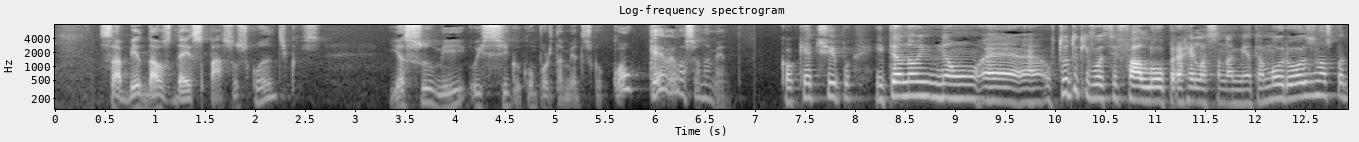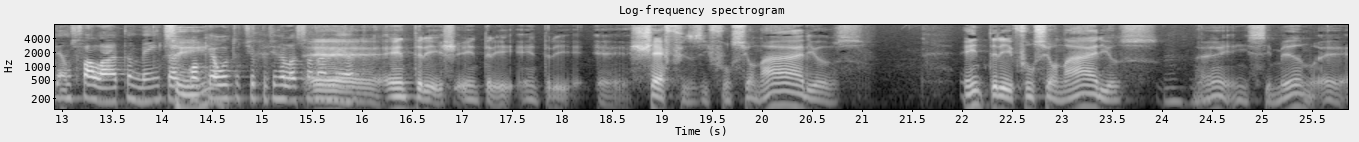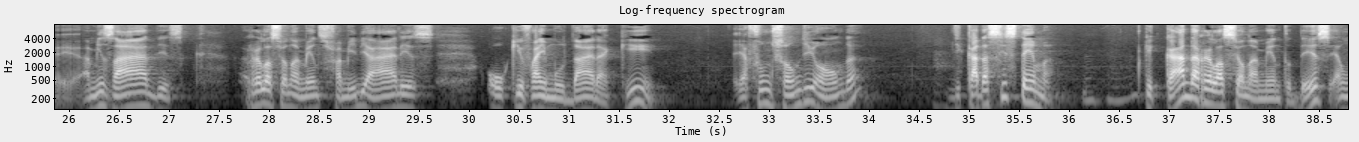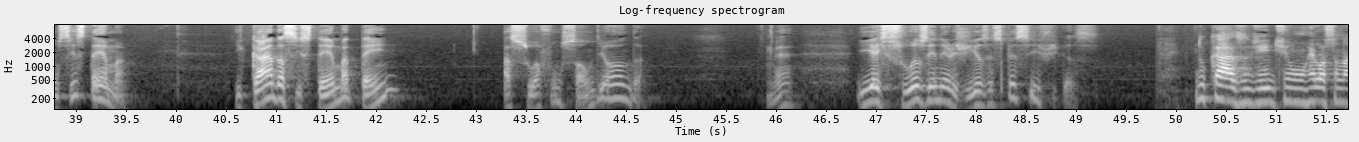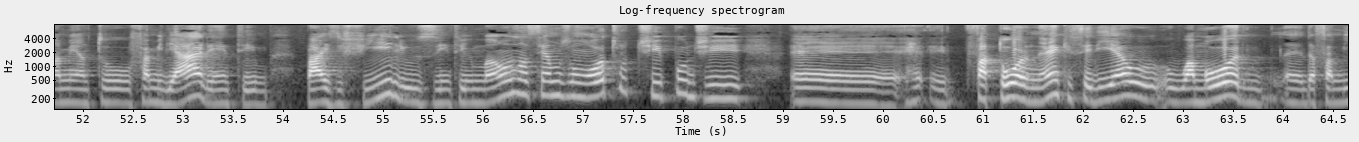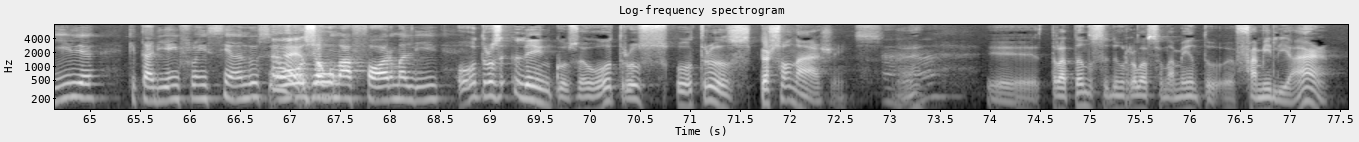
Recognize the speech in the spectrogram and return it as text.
saber dar os dez passos quânticos e assumir os cinco comportamentos com qualquer relacionamento. Qualquer tipo. Então, não, não, é, tudo que você falou para relacionamento amoroso, nós podemos falar também para qualquer outro tipo de relacionamento. É, entre entre, entre é, chefes e funcionários, entre funcionários uhum. né, em si mesmo, é, amizades, relacionamentos familiares. O que vai mudar aqui é a função de onda de cada sistema. Porque cada relacionamento desse é um sistema. E cada sistema tem a sua função de onda. Né? E as suas energias específicas. No caso de, de um relacionamento familiar entre pais e filhos, entre irmãos, nós temos um outro tipo de é, é, fator, né, que seria o, o amor é, da família que estaria influenciando é, ou de alguma forma ali outros elencos, outros outros personagens, uhum. né? É, tratando-se de um relacionamento familiar,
